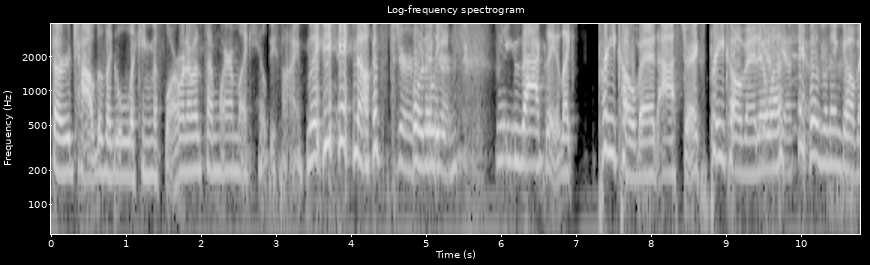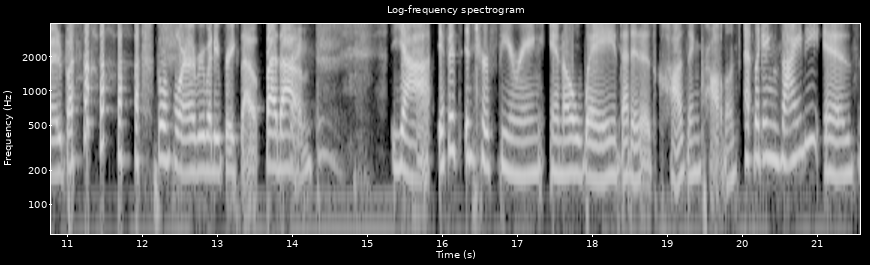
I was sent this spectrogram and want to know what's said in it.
third child was like licking the floor when I went somewhere, I'm like, he'll be fine. Like, you know, it's germs, totally germs. exactly like pre-COVID asterisk pre-COVID. It yes, was yes, yes. it wasn't in COVID, but before everybody freaks out. But um right. yeah, if it's interfering in a way that it is causing problems, like anxiety is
